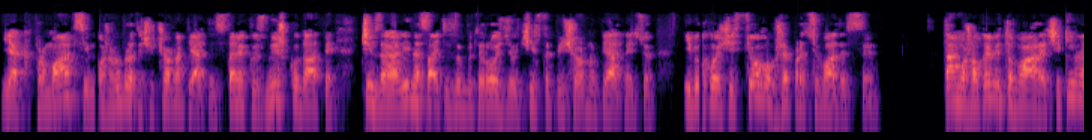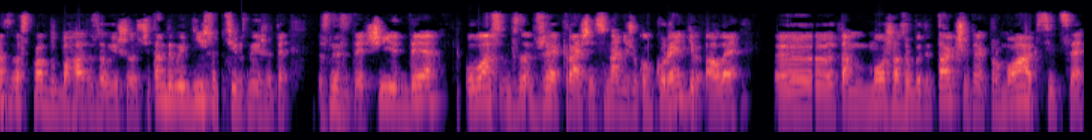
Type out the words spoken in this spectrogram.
як про Максі, можна вибрати, що Чорна п'ятниця, там якусь знижку дати, чи взагалі на сайті зробити розділ чисто під Чорну п'ятницю, і виходячи з цього, вже працювати з цим. Там можна окремі товари, чи які в нас на складу багато залишилось, чи там, де ви дійсно ціну знижите, знизите, чи де у вас вже краща ціна, ніж у конкурентів, але е, там можна зробити так, що так як промоакції, це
